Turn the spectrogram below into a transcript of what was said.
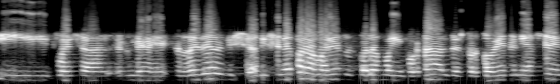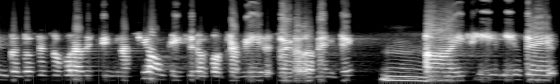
y pues me adicioné para varias escuelas muy importantes, pero todavía tenía acento, entonces eso fue una discriminación que hicieron contra mí desagradablemente. Mm. Ah, y finalmente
